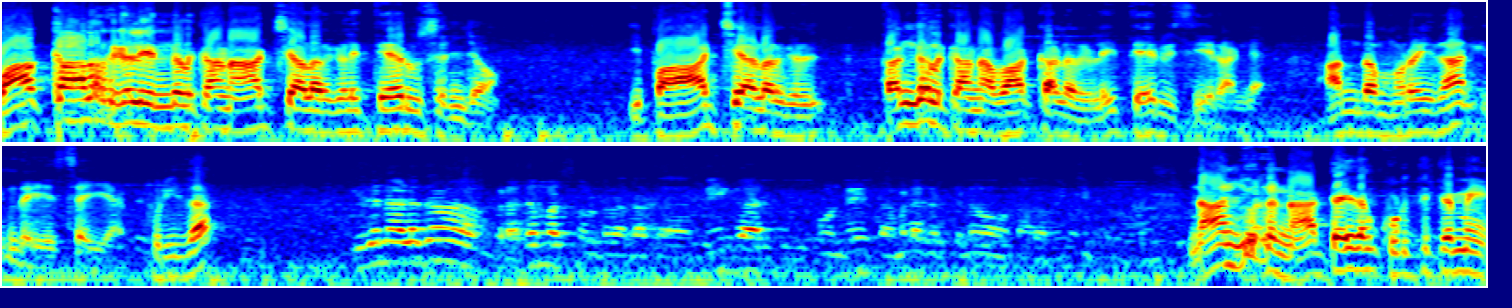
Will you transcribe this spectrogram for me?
வாக்காளர்கள் எங்களுக்கான ஆட்சியாளர்களை தேர்வு செஞ்சோம். இப்ப ஆட்சியாளர்கள் தங்களுக்கான வாக்காளர்களை தேர்வு செய்யறாங்க அந்த முறைதான் இந்த எஸ்ஐஆர். புரியுதா? இதனாலதான் பிரதமர் சொல்றாரு பீகார் போன்றே தமிழகத்திலும் நான் சொல்ல நாட்டை தான் கொடுத்துட்டோமே.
